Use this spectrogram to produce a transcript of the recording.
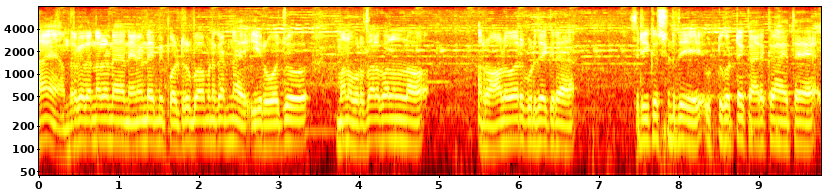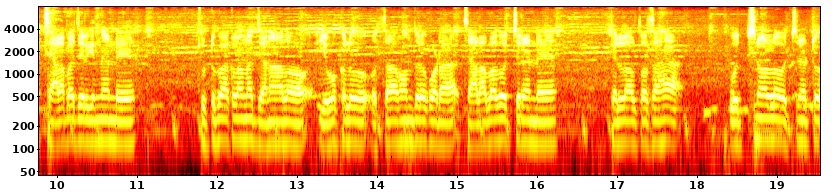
హాయ్ అందరికీ దండాలండి నేనండి మీ పల్లెటూరు బాబుని కంటున్నా. ఈరోజు మన వృధాలపాలెంలో రాములవారి గుడి దగ్గర శ్రీకృష్ణుడిది ఉట్టుకొట్టే కార్యక్రమం అయితే చాలా బాగా జరిగిందండి. చుట్టుపక్కల ఉన్న జనాలు యువకులు ఉత్సాహవంతులు కూడా చాలా బాగా వచ్చారండి. పిల్లలతో సహా వచ్చిన వాళ్ళు వచ్చినట్టు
